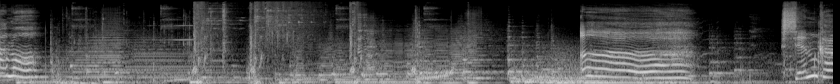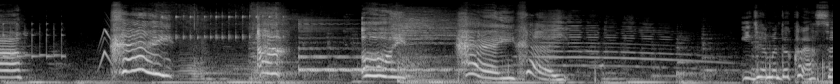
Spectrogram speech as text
samo! O! Siemka! Hej! A! Oj! Hej! Hej! Idziemy do klasy?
